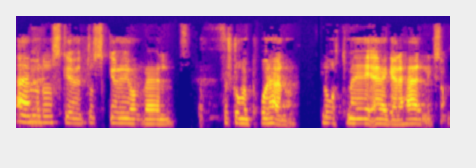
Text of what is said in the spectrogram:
Nej, men då ska, då ska jag väl förstå mig på det här då. Låt mig äga det här liksom.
